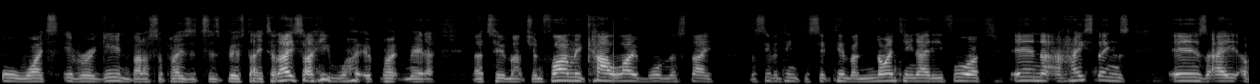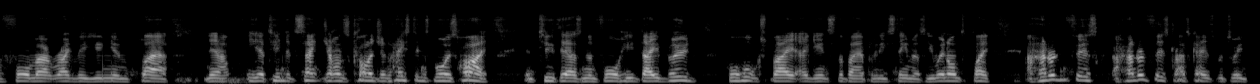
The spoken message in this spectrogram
All Whites ever again. But I suppose it's his birthday today, so he won't, it won't matter uh, too much. And finally, Carl Lowe, born this day, the 17th of September 1984 in Hastings is a, a, former rugby union player. Now, he attended St. John's College and Hastings Boys High in 2004. He debuted for Hawke's Bay against the Bay of Plenty Steamers. He went on to play 100 first, 100 first class games between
